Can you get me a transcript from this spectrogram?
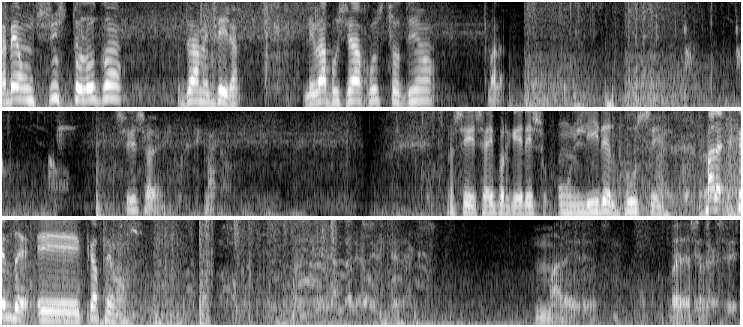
Me ha pegado un susto, loco. No te voy a mentir, ¿eh? Le iba a pushear justo, tío. Vale. ¿Sí es ahí? No. No sigues ahí porque eres un little pussy. Vale, gente, eh, ¿qué hacemos? Madre de Dios. Vaya desastre.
